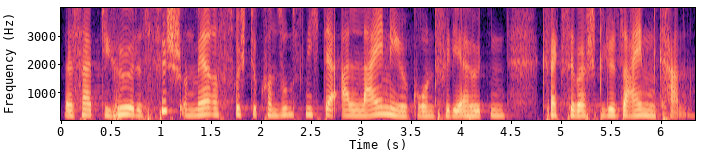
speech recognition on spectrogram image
weshalb die Höhe des Fisch- und Meeresfrüchtekonsums nicht der alleinige Grund für die erhöhten Quecksilberspiegel sein kann.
